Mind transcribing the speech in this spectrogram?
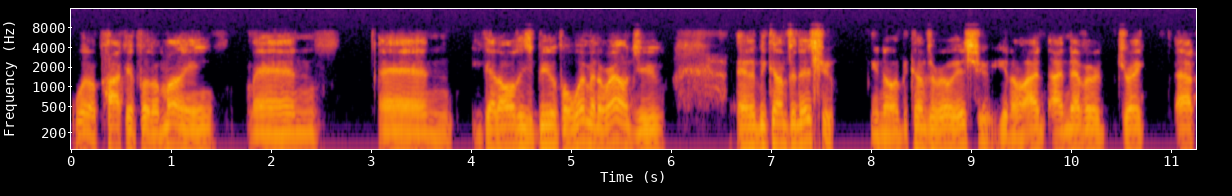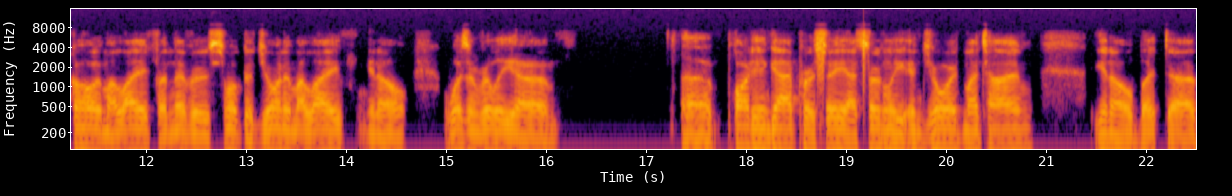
with a pocket full of money and and you got all these beautiful women around you and it becomes an issue you know it becomes a real issue. You know i i never drank alcohol in my life. I never smoked a joint in my life you know wasn't really um uh, partying guy per se. I certainly enjoyed my time, you know, but uh,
